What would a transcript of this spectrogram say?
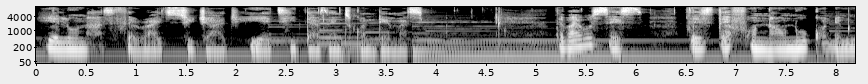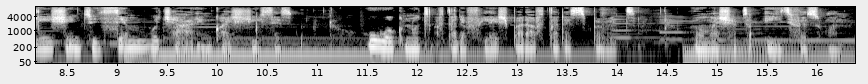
He alone has the right to judge, yet he doesn't condemn us. The Bible says, There's therefore now no condemnation to them which are in Christ Jesus, who walk not after the flesh, but after the Spirit. Romans chapter 8, verse 1.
